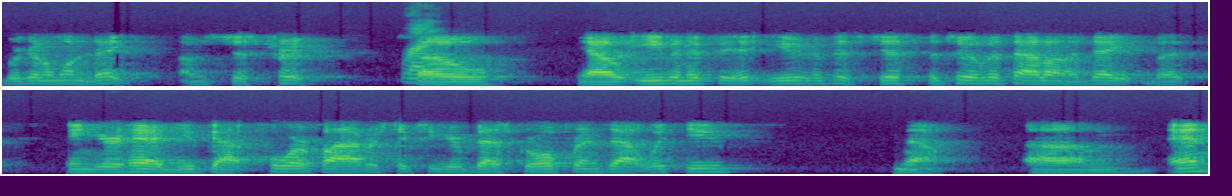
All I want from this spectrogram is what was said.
we're going to want to date. It's just true. Right. So, you know, even if it, even if it's just the two of us out on a date, but in your head you've got four or five or six of your best girlfriends out with you, no. Um, and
